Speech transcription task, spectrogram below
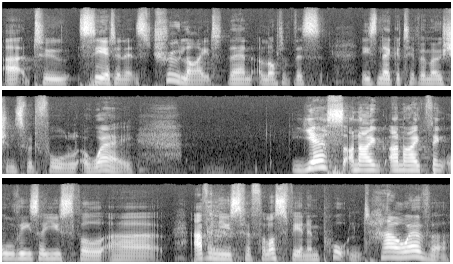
uh, to see it in its true light, then a lot of this, these negative emotions would fall away. Yes, and I, and I think all these are useful uh, avenues for philosophy and important. However,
